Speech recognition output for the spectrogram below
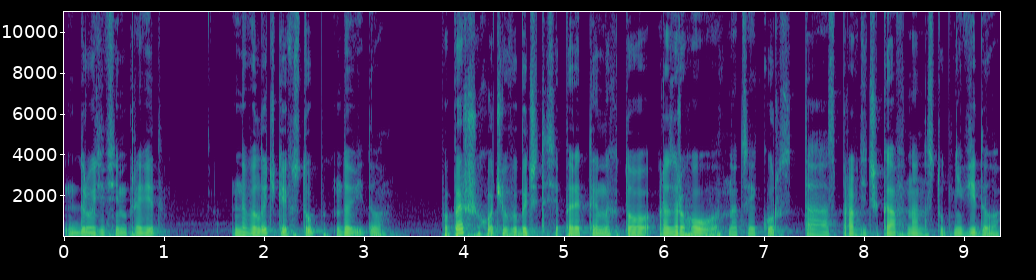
Друзі, всім привіт! Невеличкий вступ до відео. По-перше, хочу вибачитися перед тими, хто розраховував на цей курс та справді чекав на наступні відео,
